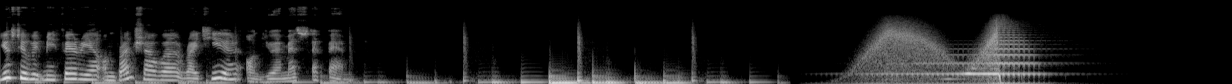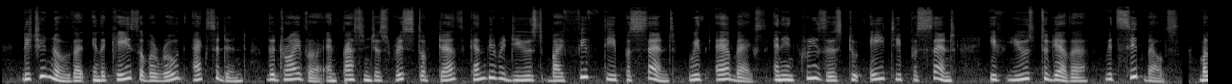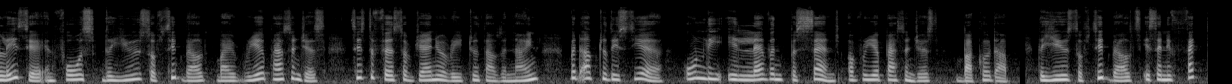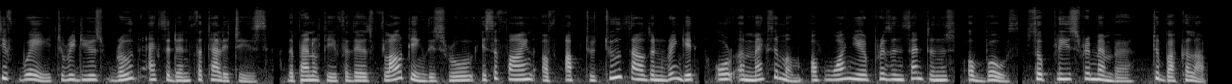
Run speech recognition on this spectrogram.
You're still with me, Feria, on Brunch Hour right here on UMS FM. Did you know that in the case of a road accident, the driver and passenger's risk of death can be reduced by 50% with airbags and increases to 80% if used together with seatbelts? Malaysia enforced the use of seatbelt by rear passengers since the 1st of January 2009, but up to this year, only 11% of rear passengers buckled up. The use of seatbelts is an effective way to reduce road accident fatalities. The penalty for those flouting this rule is a fine of up to 2,000 ringgit or a maximum of one year prison sentence or both. So please remember to buckle up.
